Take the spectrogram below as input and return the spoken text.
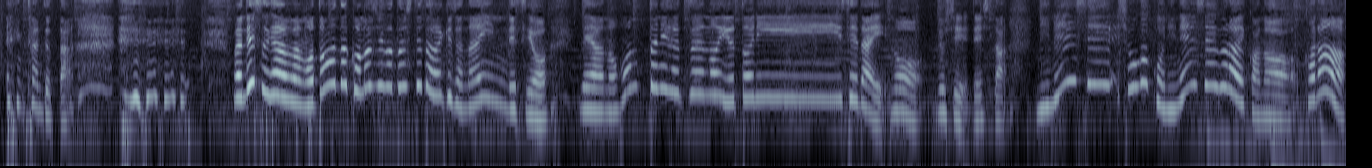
噛んじゃった。まあですが、もともとこの仕事してたわけじゃないんですよ。であの本当に普通のゆとり世代の女子でした。2年生小学校2年生ぐらいかなから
